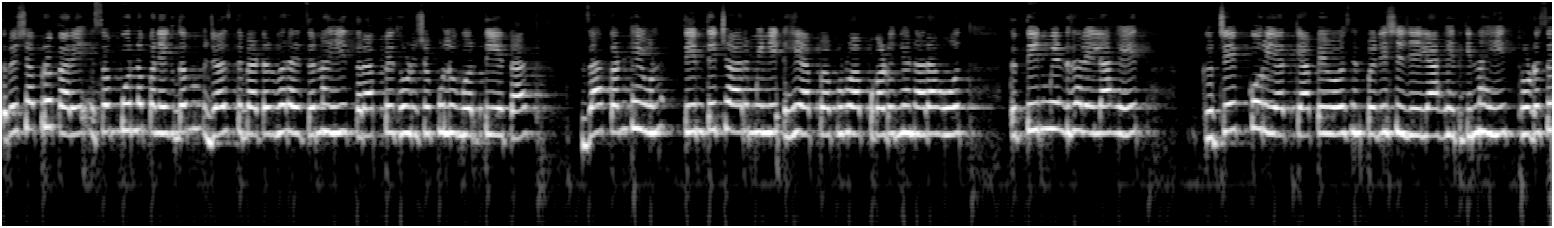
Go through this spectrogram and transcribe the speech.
तर अशा प्रकारे संपूर्णपणे एकदम जास्त बॅटर भरायचं नाही तर आप्पे थोडेसे फुलूंवरती येतात. झाकण ठेवून तीन ते चार मिनिट हे आपण वाप काढून घेणार आहोत. तर तीन मिनिट झालेले आहेत. चेक करूयात की आपे व्यवस्थितपणे शिजलेले आहेत की नाही. थोडंसं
